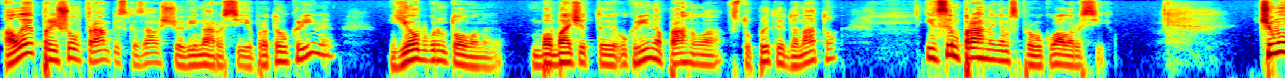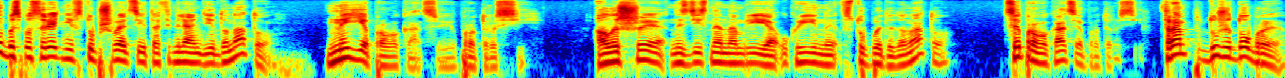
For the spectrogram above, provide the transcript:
Але прийшов Трамп і сказав, що війна Росії проти України є обґрунтованою, бо, бачите, Україна прагнула вступити до НАТО і цим прагненням спровокувала Росію. Чому безпосередній вступ Швеції та Фінляндії до НАТО не є провокацією проти Росії, а лише нездійснена мрія України вступити до НАТО це провокація проти Росії. Трамп дуже добре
